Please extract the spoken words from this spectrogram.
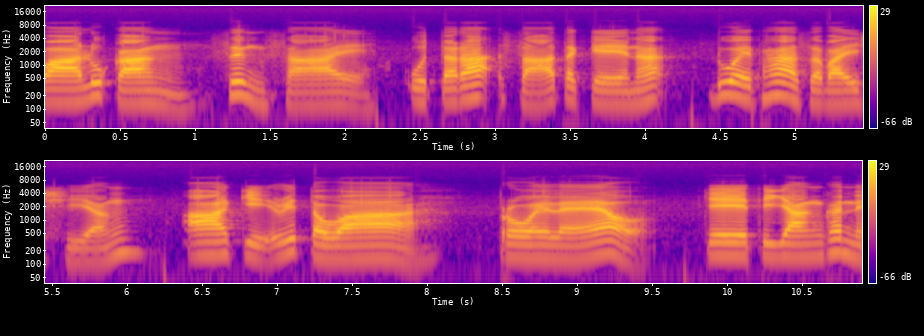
วาลุกัง ซึ่งทราย อุตระสาตะเกนะ ด้วยผ้าสบายเฉียง อากิริตวา โปรยแล้ว เจติยังคเน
